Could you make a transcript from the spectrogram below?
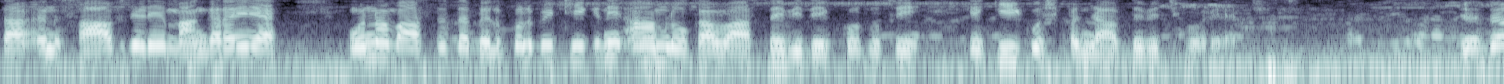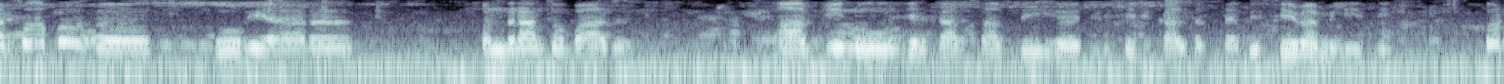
ਤਾਂ ਇਨਸਾਫ ਜਿਹੜੇ ਮੰਗ ਰਹੇ ਆ ਉਹਨਾਂ ਵਾਸਤੇ ਤਾਂ ਬਿਲਕੁਲ ਵੀ ਠੀਕ ਨਹੀਂ। ਆਮ ਲੋਕਾਂ ਵਾਸਤੇ ਵੀ ਦੇਖੋ ਤੁਸੀਂ ਕਿ ਕੀ ਕੁਝ ਪੰਜਾਬ ਦੇ ਵਿੱਚ ਹੋ ਰਿਹਾ ਜੀ ਜਥੇਦਾਰ ਸਾਹਿਬ ਅਹ, 2015 ਤੋਂ ਬਾਅਦ ਆਪ ਜੀ ਨੂੰ ਜਥੇਦਾਰ ਸਾਹਿਬ ਦੀ ਜਿਹੜੀ ਸ਼੍ਰੀ ਅਕਾਲ ਤਖਤ ਸਾਹਿਬ ਦੀ ਸੇਵਾ ਮਿਲੀ ਸੀ। ਪਰ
